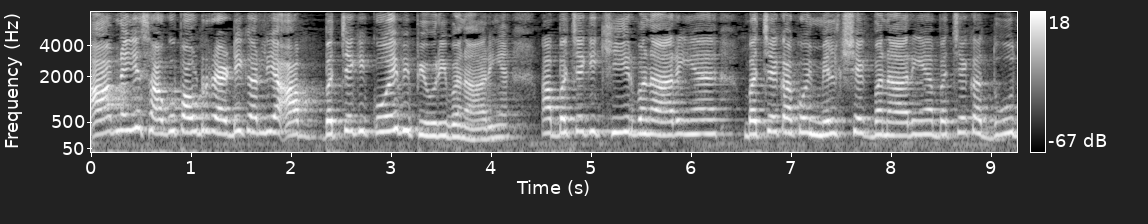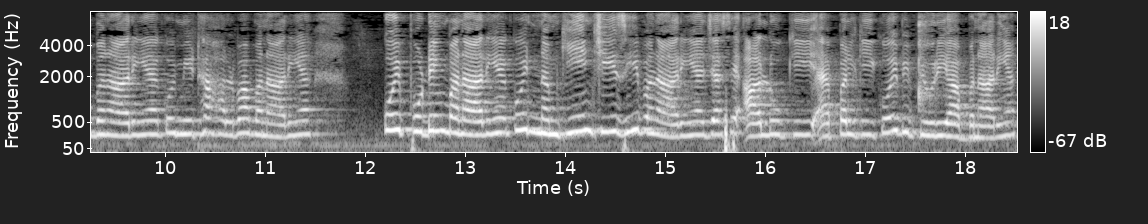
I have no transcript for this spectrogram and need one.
आपने ये सागू पाउडर रेडी कर लिया। आप बच्चे की कोई भी प्यूरी बना रही हैं। आप बच्चे की खीर बना रही हैं, बच्चे का कोई मिल्क शेक बना रही हैं, बच्चे का दूध बना रही हैं, कोई मीठा हलवा बना रही हैं, कोई पुडिंग बना रही हैं, कोई नमकीन चीज़ ही बना रही हैं, जैसे आलू की एप्पल की, कोई भी प्यूरी आप बना रही हैं।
